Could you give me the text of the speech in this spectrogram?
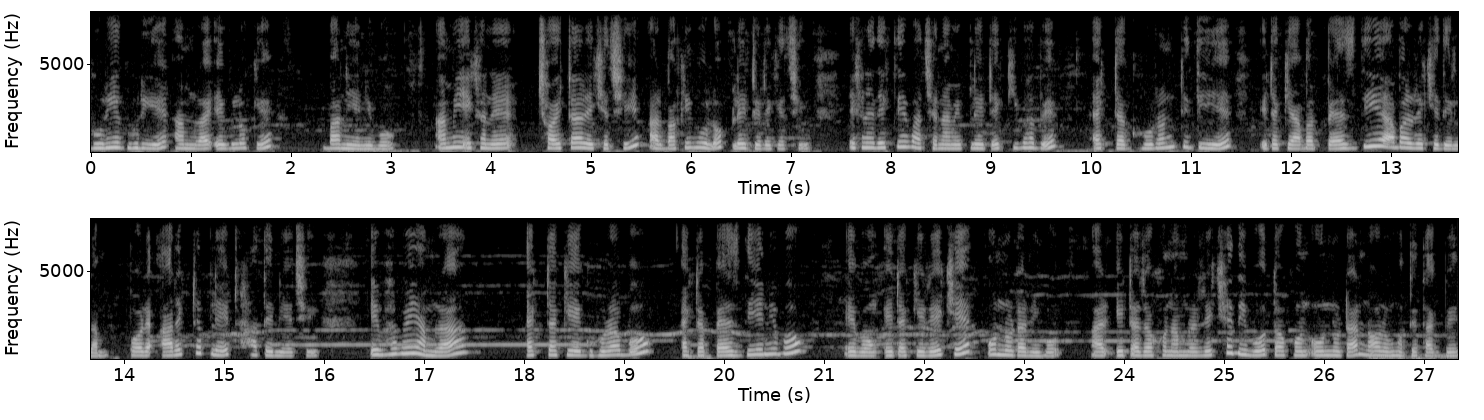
ঘুরিয়ে ঘুরিয়ে আমরা এগুলোকে বানিয়ে নিব। আমি এখানে ছয়টা রেখেছি আর বাকিগুলো প্লেটে রেখেছি। এখানে দেখতেই পাচ্ছেন, আমি প্লেটে কীভাবে একটা ঘোরানটি দিয়ে এটাকে আবার প্যাঁচ দিয়ে আবার রেখে দিলাম। পরে আরেকটা প্লেট হাতে নিয়েছি। এভাবেই আমরা একটাকে ঘোরাবো, একটা প্যাঁচ দিয়ে নিব এবং এটাকে রেখে অন্যটা নিব। আর এটা যখন আমরা রেখে দিব, তখন অন্যটা নরম হতে থাকবে।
